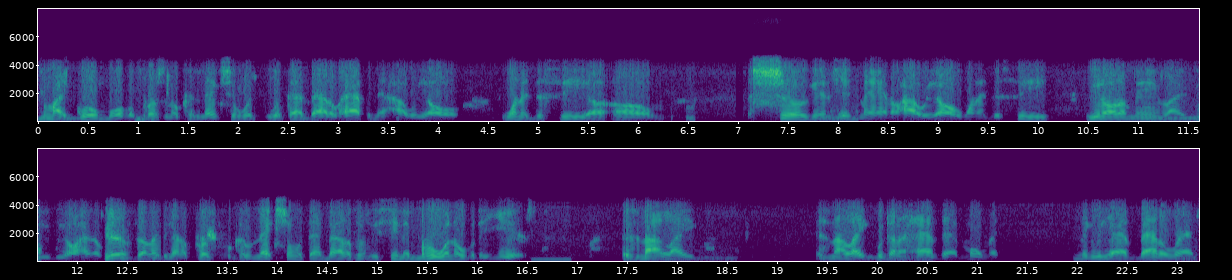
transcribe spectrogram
you might grow more of a personal connection with with that battle happening. How we all wanted to see uh, um Suge and Hitman, or how we all wanted to see. You know what I mean? Like we, we all had a yeah. we felt like we had a personal connection with that battle because we've seen it brewing over the years. It's not like it's not like we're gonna have that moment nigga, we have battle raps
